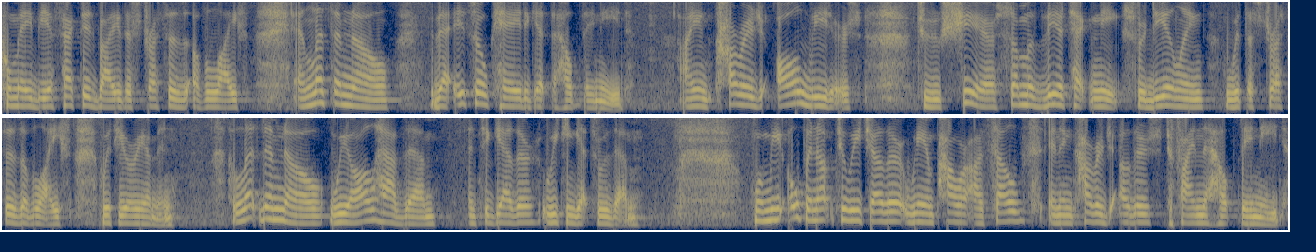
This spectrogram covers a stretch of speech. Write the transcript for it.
who may be affected by the stresses of life and let them know that it's okay to get the help they need. I encourage all leaders to share some of their techniques for dealing with the stresses of life with your airmen. Let them know we all have them and together we can get through them. When we open up to each other, we empower ourselves and encourage others to find the help they need.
